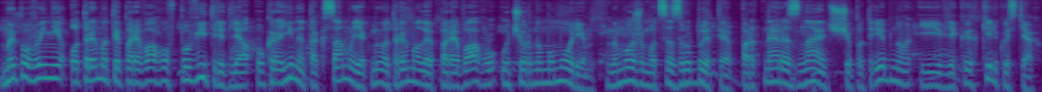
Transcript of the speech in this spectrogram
Ми повинні отримати перевагу в повітрі для України так само, як ми отримали перевагу у Чорному морі. Ми можемо це зробити. Партнери знають, що потрібно і в яких кількостях.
